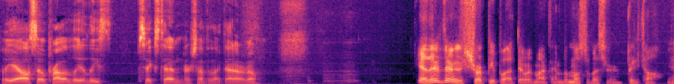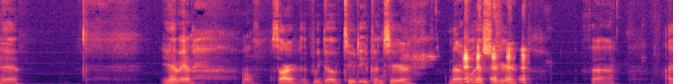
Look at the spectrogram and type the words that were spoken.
But yeah, also probably at least six ten or something like that. I don't know. Yeah, there there are short people out there with my Marfan, but most of us are pretty tall. Yeah. Yeah. Yeah, man. Well, sorry if we dove too deep into your medical history here. Uh, I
